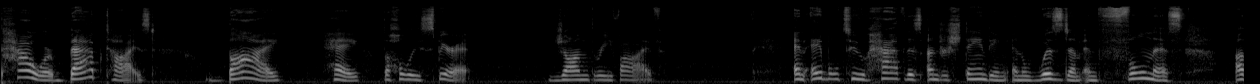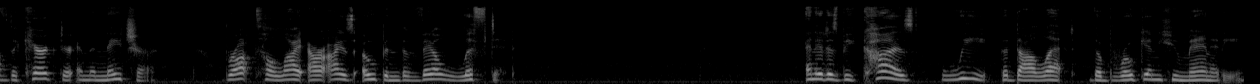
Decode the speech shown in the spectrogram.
power, baptized by, hey, the Holy Spirit. John 3 5. And able to have this understanding and wisdom and fullness of the character and the nature brought to light, our eyes opened, the veil lifted. And it is because we, the Dalet, the broken humanity,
